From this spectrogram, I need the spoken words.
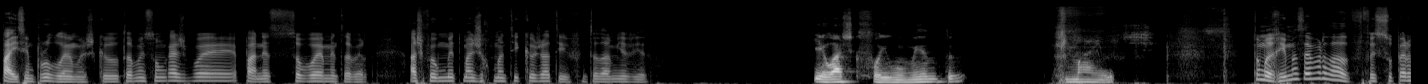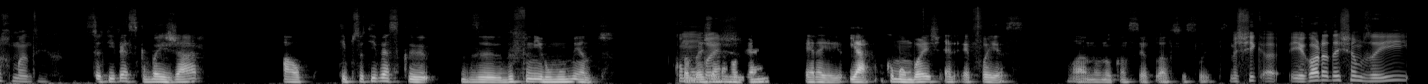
pá, e sem problemas, que eu também sou um gajo bué, pá, nesse sou bué mente aberta. Acho que foi o momento mais romântico que eu já tive em toda a minha vida. Eu acho que foi o momento mais. Estou-me a rir, mas é verdade, foi super romântico. Se eu tivesse que beijar algo, tipo, se eu tivesse que de- definir um momento Como para um beijar beijo. alguém, era yeah, como um beijo, era- é- foi esse. Lá no, no concerto do She Sleeps. Mas fica, e agora deixamos aí,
